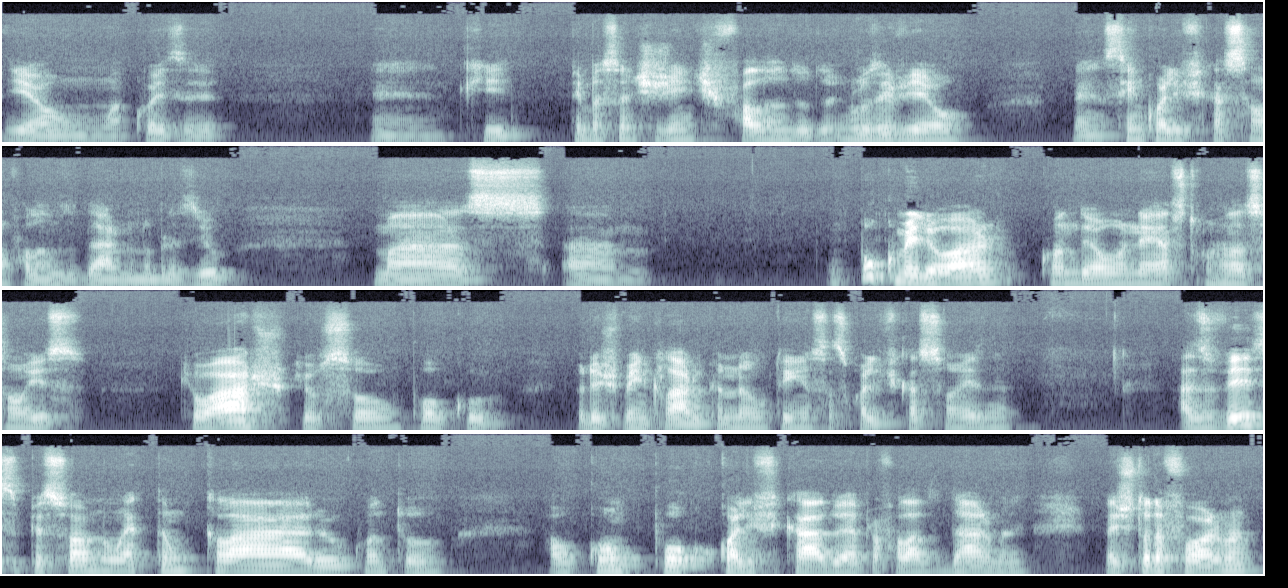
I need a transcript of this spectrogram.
e é uma coisa é, que tem bastante gente falando, do, inclusive eu, né, sem qualificação falando do Dharma no Brasil, mas um, um pouco melhor quando é honesto com relação a isso, que eu acho que eu sou um pouco, eu deixo bem claro que eu não tenho essas qualificações, né? Às vezes o pessoal não é tão claro quanto ao quão pouco qualificado é para falar do Dharma, né? mas de toda forma,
